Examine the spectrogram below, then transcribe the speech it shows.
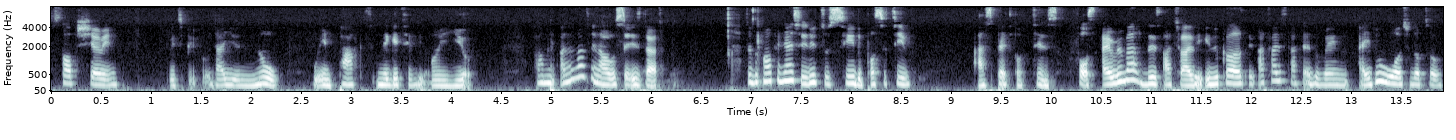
stop sharing with people that you know will impact negatively on you. Um, another thing I would say is that to be confident, you need to see the positive aspect of things first. I remember this actually because it actually started when I do watch lots of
